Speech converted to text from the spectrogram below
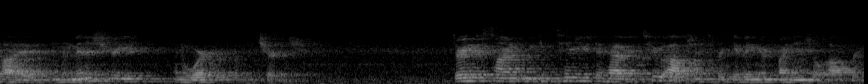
tithes in the ministry and work during this time, we continue to have two options for giving your financial offerings.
